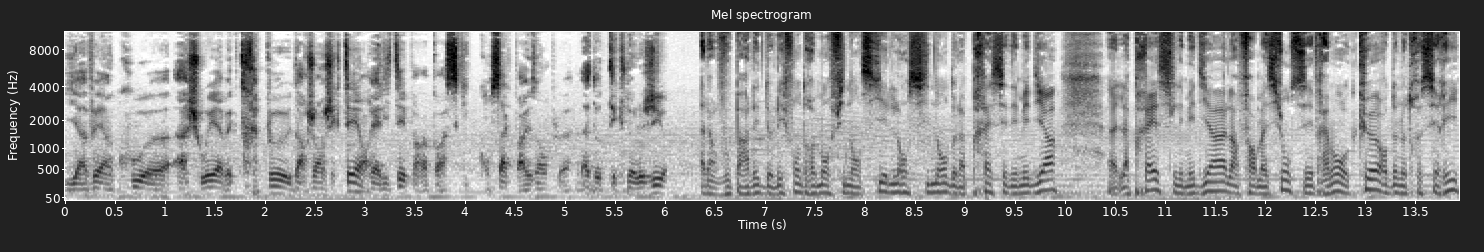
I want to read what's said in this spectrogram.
il y avait un coût à jouer avec très peu d'argent injecté en réalité par rapport à ce qui consacre par exemple à d'autres technologies. Alors vous parlez de l'effondrement financier lancinant de la presse et des médias. Euh, la presse, les médias, l'information, c'est vraiment au cœur de notre série,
